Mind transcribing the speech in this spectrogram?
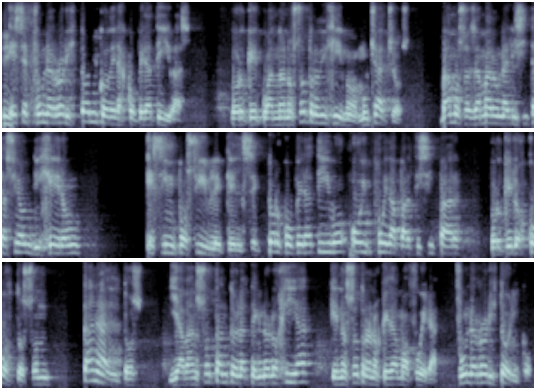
Ese fue un error histórico de las cooperativas, porque cuando nosotros dijimos, muchachos, vamos a llamar a una licitación, dijeron, es imposible que el sector cooperativo hoy pueda participar porque los costos son tan altos y avanzó tanto la tecnología que nosotros nos quedamos afuera. Fue un error histórico,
